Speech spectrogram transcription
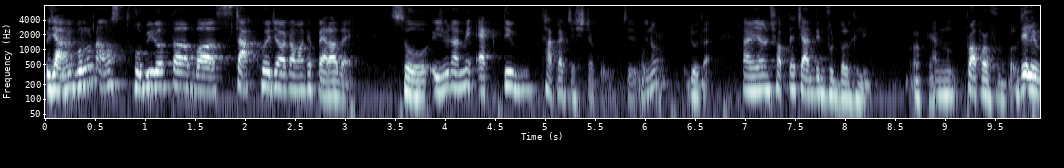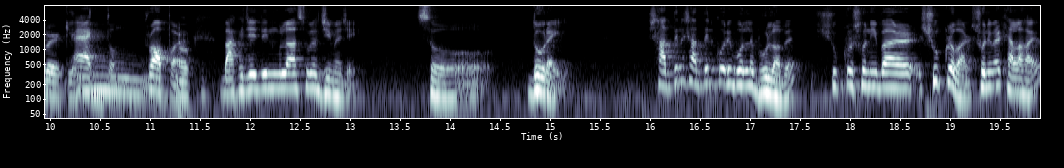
ওই যে আমি বললাম না আমার স্থবিরতা বা স্টাক হয়ে যাওয়াটা আমাকে প্যারা দেয়। সো এই জন্য আমি অ্যাক্টিভ থাকার চেষ্টা করি যে ইউনো ডু দ্যাট আমি যেমন সপ্তাহে চার দিন ফুটবল খেলি। Okay proper football Deliberately. একদম প্রপার বাকি যে দিনগুলো আছে ওগুলো জিমে যাই। সো দৌড়াই। সাত দিনে সাত দিন করি বললে ভুল হবে। শুক্র শনিবার শুক্রবার শনিবার খেলা হয়।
